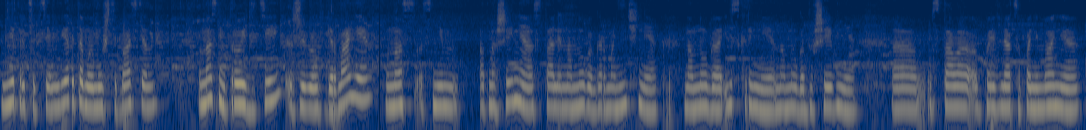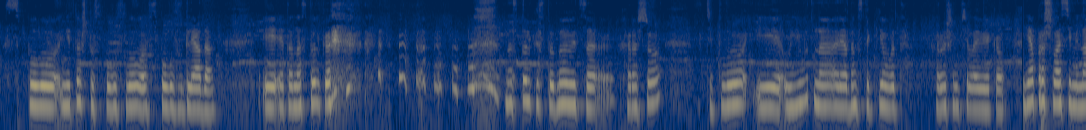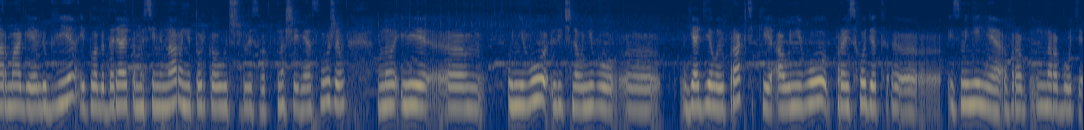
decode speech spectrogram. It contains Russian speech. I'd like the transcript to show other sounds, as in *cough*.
Мне 37 лет. Это мой муж Себастьян. У нас с ним трое детей. Живем в Германии. У нас с ним отношения стали намного гармоничнее, намного искреннее, намного душевнее. Э, Стало появляться понимание с полу, не то что с полуслова, с полувзгляда. И это настолько, *laughs* настолько становится хорошо, тепло и уютно рядом с таким вот хорошим человеком. Я прошла семинар «Магия любви», и благодаря этому семинару не только улучшились вот отношения с мужем, но и э, у него, лично у него, э, я делаю практики, а у него происходят э, изменения в, на работе.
